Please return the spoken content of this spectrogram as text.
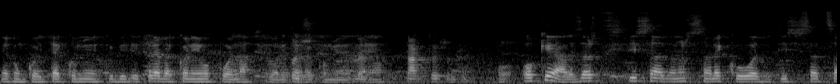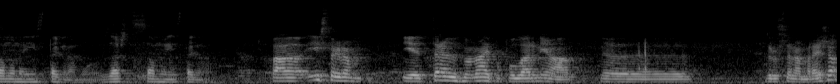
nekom koji taj community u biti treba, ko nije imao pojma stvoriti takav community, da, jel? tako, točno to. Ok, ali zašto si ti sad, ono što sam rekao u uvodu, ti si sad samo na Instagramu, zašto samo Instagram? Pa Instagram je trenutno najpopularnija e, društvena mreža.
